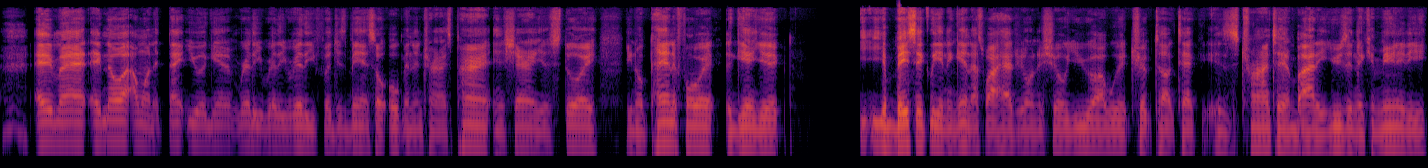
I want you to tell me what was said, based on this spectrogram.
hey man, hey Noah, I want to thank you again, really, really, really, for just being so open and transparent and sharing your story. You know, paying for it. Again, you're you're basically, and again, that's why I had you on the show. You uh, are what Trip Talk Tech is trying to embody, using the community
